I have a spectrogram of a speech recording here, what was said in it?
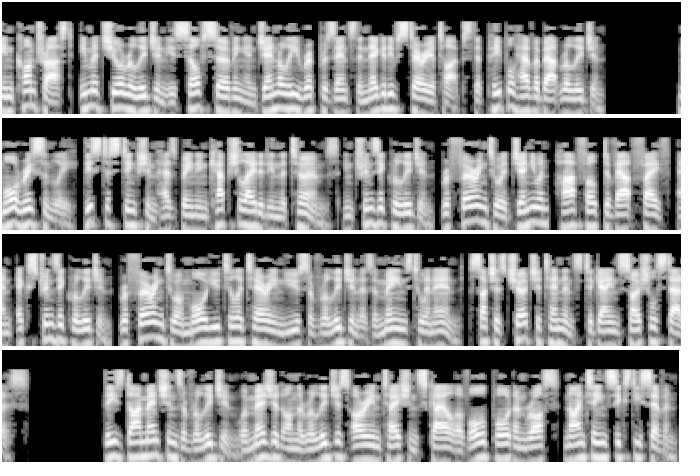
In contrast, immature religion is self-serving and generally represents the negative stereotypes that people have about religion. More recently, this distinction has been encapsulated in the terms intrinsic religion, referring to a genuine, heartfelt devout faith, and extrinsic religion, referring to a more utilitarian use of religion as a means to an end, such as church attendance to gain social status. These dimensions of religion were measured on the religious orientation scale of Allport and Ross 1967.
